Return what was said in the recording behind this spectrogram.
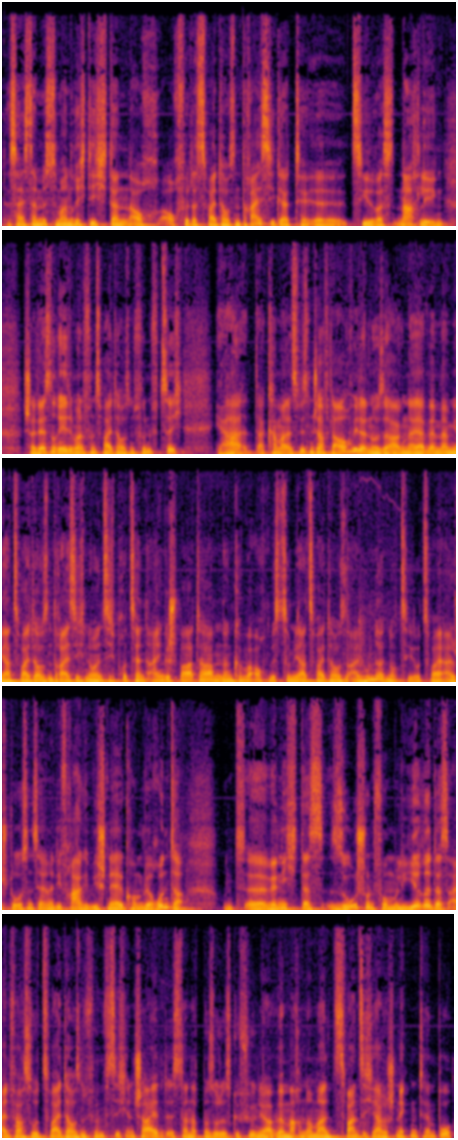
Das heißt, da müsste man richtig dann auch, auch für das 2030er-Ziel äh, was nachlegen. Stattdessen redet man von 2050. Ja, da kann man als Wissenschaftler auch wieder nur sagen, naja, wenn wir im Jahr 2030 90 Prozent eingespart haben, dann können wir auch bis zum Jahr 2100 noch CO2 einstoßen. Ist ja immer die Frage, wie schnell kommen wir runter? Und äh, wenn ich das so schon formuliere, dass einfach so 2050 50 entscheidend ist, dann hat man so das Gefühl, ja, wir machen nochmal 20 Jahre Schneckentempo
